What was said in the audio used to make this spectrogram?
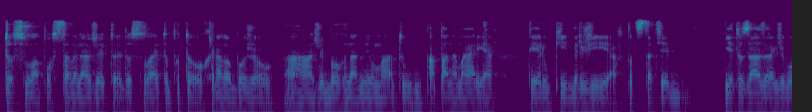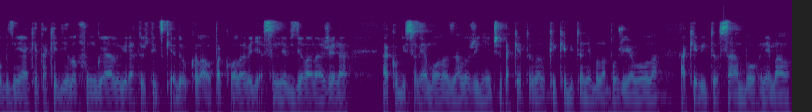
doslova postavená, že to je doslova je to pod tou ochranou Božou. Aha, že Boh nad ňou má tu a Pána Mária tie ruky drží a v podstate je to zázrak, že vôbec nejaké také dielo funguje, ale Elvira to vždycky dokola opakovala, vedia, som nevzdelaná žena, ako by som ja mohla založiť niečo takéto veľké, keby to nebola Božia vôľa a keby to sám Boh nemal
